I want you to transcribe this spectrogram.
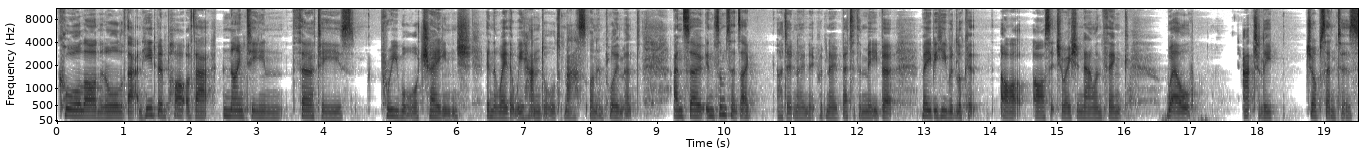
call on and all of that. And he'd been part of that 1930s pre war change in the way that we handled mass unemployment. And so, in some sense, I, I don't know, Nick would know better than me, but maybe he would look at our, our situation now and think, well, actually, job centres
